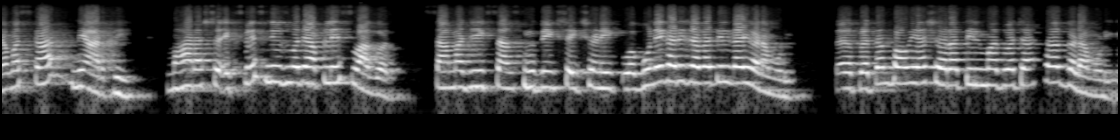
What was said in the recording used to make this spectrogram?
नमस्कार मी आरती. महाराष्ट्र एक्सप्रेस न्यूजमध्ये आपले स्वागत. सामाजिक सांस्कृतिक शैक्षणिक व गुन्हेगारी जगातील काही घडामोडी. तर प्रथम पाहूया शहरातील महत्त्वाच्या ठळक घडामोडी.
